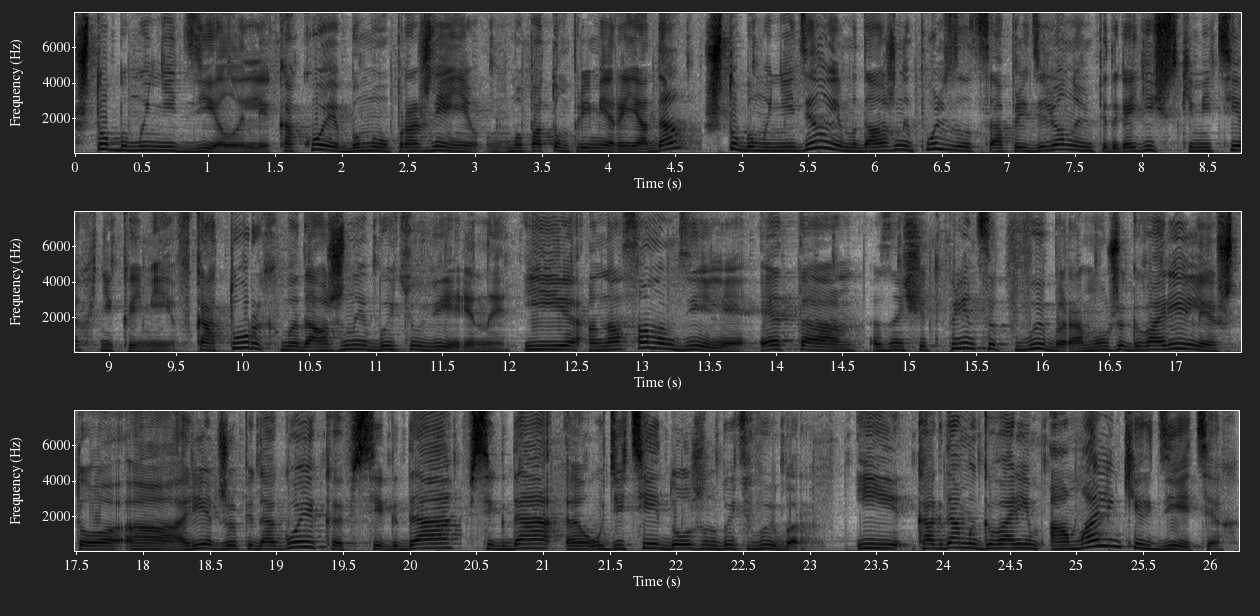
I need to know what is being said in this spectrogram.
что бы мы ни делали, какое бы мы упражнение, мы потом примеры я дам, что бы мы ни делали, мы должны пользоваться определенными педагогическими техниками, в которых мы должны быть уверены. И на самом деле это, значит, принцип выбора. Мы уже говорили, что э, реджиопедагогика всегда, всегда э, у детей должен быть выбор. И когда мы говорим о маленьких детях,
